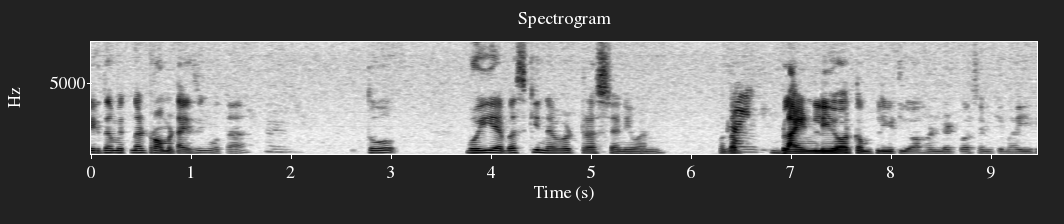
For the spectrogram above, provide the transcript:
एकदम इतना ट्रॉमेटाइजिंग होता है। तो वही है बस कि नेवर ट्रस्ट एनीवन मतलब ब्लाइंडली और कंप्लीटली और हंड्रेड परसेंट कि भाई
